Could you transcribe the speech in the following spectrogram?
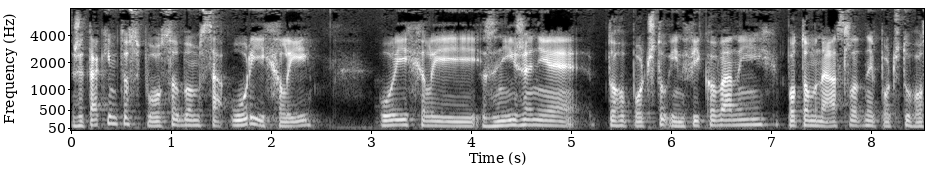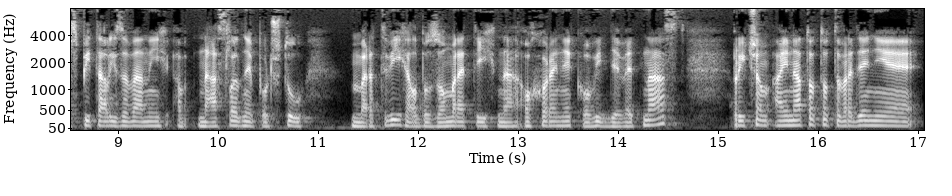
že takýmto spôsobom sa urýchli, urýchli zníženie toho počtu infikovaných, potom následne počtu hospitalizovaných a následne počtu mŕtvych alebo zomretých na ochorenie COVID-19. Pričom aj na toto tvrdenie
